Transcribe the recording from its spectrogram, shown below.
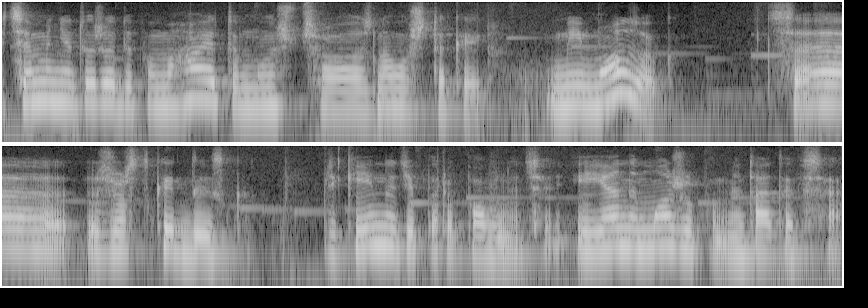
І це мені дуже допомагає, тому що, знову ж таки, мій мозок це жорсткий диск, який іноді переповнюється. І я не можу пам'ятати все.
